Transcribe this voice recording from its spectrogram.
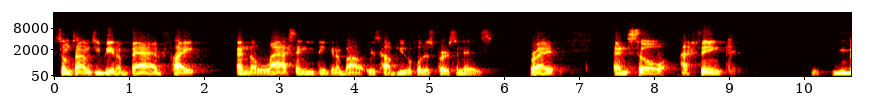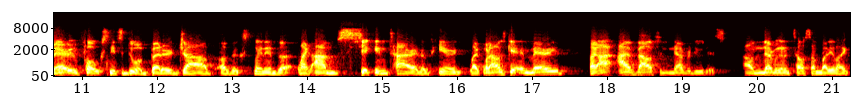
Sometimes you be in a bad fight, and the last thing you're thinking about is how beautiful this person is, right? And so I think married folks need to do a better job of explaining the like I'm sick and tired of hearing like when I was getting married, like I, I vowed to never do this. I'm never gonna tell somebody like,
